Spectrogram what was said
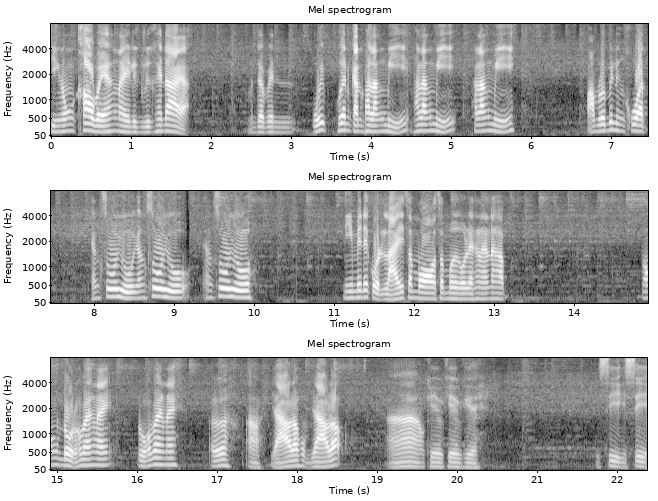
จริงต้องเข้าไปข้างในลึกๆให้ได้อะมันจะเป็นโอ้ยเพื่อนกันพลังหมี พลังหมี พลังหมีปั๊มรถไปหนึ่งขวด ยังสู้อยู่ยังสู้อยู่ยังสู้อยู่ นี่ไม่ได้กดไลค์สมอสเมออะไรทั้งนั้นนะครับ ต้องโดดเข้าไปข้างในโดดเข้าไปข้างในเอออ้าวยาวแล้วผมยาวแล้วอ่าโอเคโอเคโอเคอีซี่อีซี่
